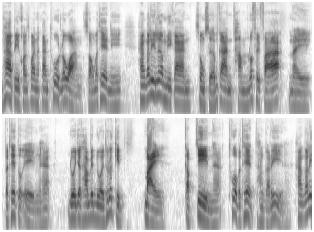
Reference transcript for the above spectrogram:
75 ปีความสัมพันธ์ทางการทูตระหว่าง 2 ประเทศนี้ฮังการีเริ่มมีการส่งเสริมการทำรถไฟฟ้าในประเทศตัวเองนะฮะโดยจะทำเป็นหน่วยธุรกิจใหม่กับจีนนะฮะทั่วประเทศฮังการีนะฮังการี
